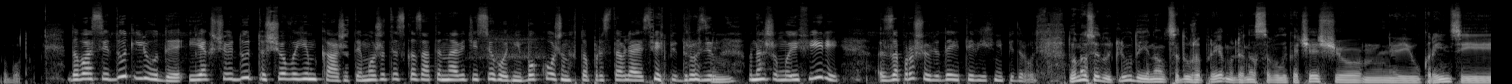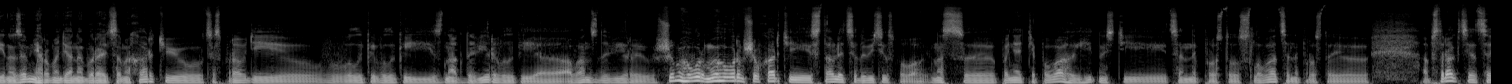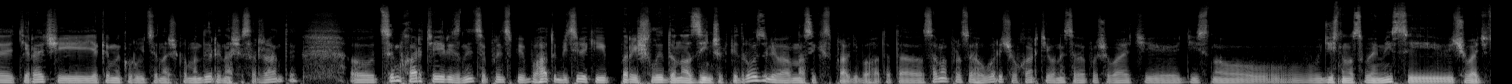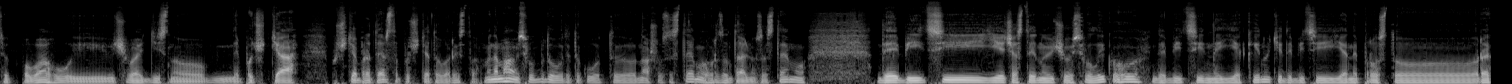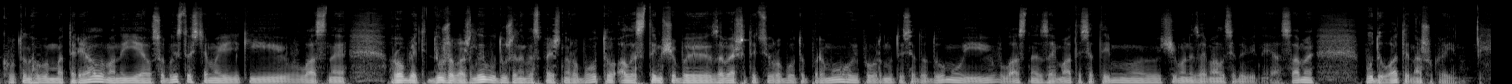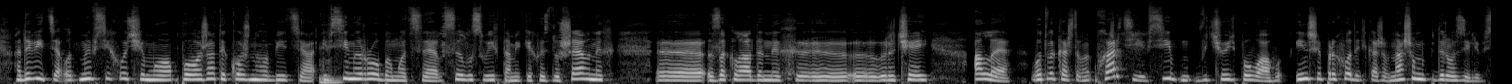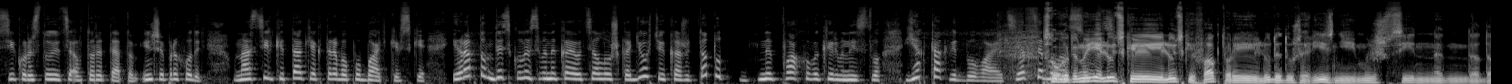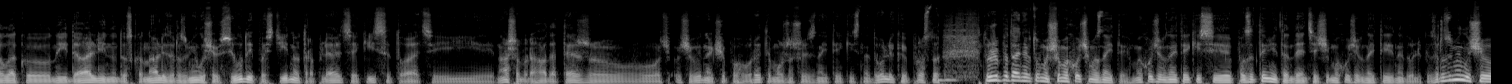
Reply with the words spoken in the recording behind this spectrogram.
робота. До вас йдуть люди, і якщо йдуть, то що ви їм кажете? Можете сказати навіть і сьогодні, бо кожен, хто представляє свій підрозділ Мгм. в нашому ефірі, запрошує людей йти в їхній підрозділ. До нас ідуть люди, і нам це дуже приємно. Для нас це велика честь, що і українці, і іноземні громадяни обирають саме хартію. Це справді великий великий знак довіри, великий аванс довіри. Що ми говоримо? Ми говоримо, що в хартії ставляться до бійців з повагою. У нас е, поняття поваги, гідності це не просто слова, це не просто е, абстракція, це ті речі, якими керуються наші командири, наші сержанти. Цим хартія і різниця. В принципі, багато бійців, які перейшли до нас з інших підрозділів, а в нас їх справді багато. Та саме про це говорять, що в хартії вони себе почувають е, дійсно, дійсно на своєму місці і відчувають цю повагу, і відчувають дійсно почуття, почуття братерства, почуття товариства. Ми намагаємося вибудовувати таку от е, нашу систему, горизонтальну систему, де бійці є частиною чогось великого, де бійці не є кинуті, де бійці є не просто рекрутинговим матеріалом, вони є особистостями, які власне роблять дуже важливу, дуже небезпечну роботу, але з тим, щоб завершити цю роботу перемогою, повернутися додому і власне займатися тим, е, чим вони займалися до війни, а саме будувати нашу країну. Дивіться, от ми всі хочемо поважати кожного бійця, і всі ми робимо це в силу своїх там якихось душевних е, закладених е, е, речей. Але от ви кажете, в хартії всі відчують повагу. Інший приходить, каже, в нашому підрозділі всі користуються авторитетом. Інший приходить, у нас тільки так, як треба по-батьківськи. І раптом десь колись виникає оця ложка дьогтю і кажуть, та тут не фахове керівництво. Як так відбувається? Як це Слухайте, ну є людський, людський фактор, і люди дуже різні. і Ми ж всі не далеко не ідеальні, не досконалі. Зрозуміло, що всюди постійно трапляються якісь ситуації. І наша бригада теж оч- очевидно, якщо поговорити, можна щось знайти, якісь недоліки. Просто дуже питання в тому, що ми хочемо знайти. Ми хочемо знайти якісь е, позитивні тенденції, чи ми хочемо знайти недоліки. Зрозуміло, що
